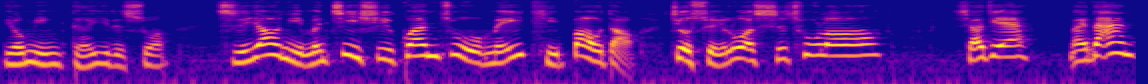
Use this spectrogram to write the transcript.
刘明得意地说：“只要你们继续关注媒体报道，就水落石出喽。”小姐，买单。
